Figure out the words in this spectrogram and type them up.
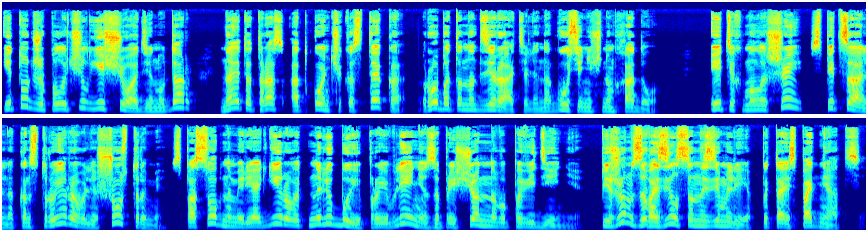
и тут же получил еще один удар – на этот раз от кончика стека робота-надзирателя на гусеничном ходу. Этих малышей специально конструировали шустрыми, способными реагировать на любые проявления запрещенного поведения. Пижон завозился на земле, пытаясь подняться.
